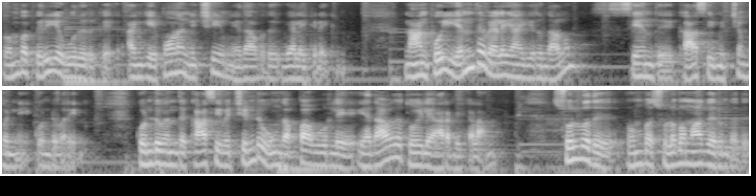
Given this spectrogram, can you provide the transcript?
ரொம்ப பெரிய ஊர் இருக்குது அங்கே போனால் நிச்சயம் ஏதாவது வேலை கிடைக்கும். நான் போய் எந்த வேலையாக இருந்தாலும் சேர்ந்து காசை மிச்சம் பண்ணி கொண்டு வரேன். கொண்டு வந்த காசை வச்சுண்டு உங்கள் அப்பா ஊரில் ஏதாவது தொழிலை ஆரம்பிக்கலாம். சொல்வது ரொம்ப சுலபமாக இருந்தது.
